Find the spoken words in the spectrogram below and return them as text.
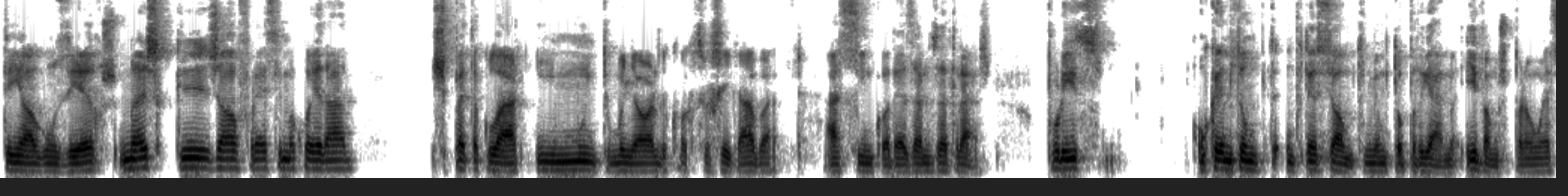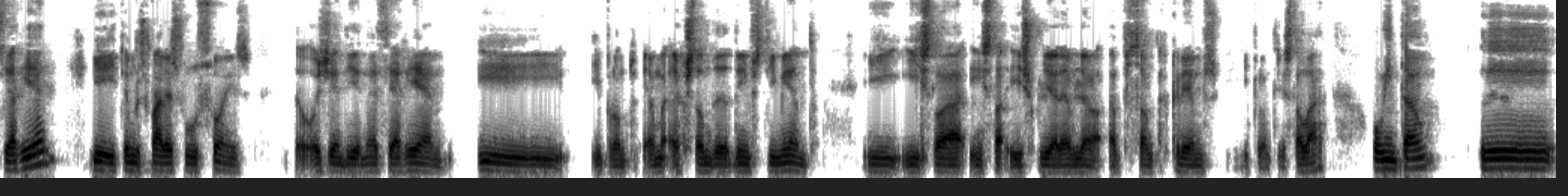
têm alguns erros, mas que já oferecem uma qualidade espetacular e muito melhor do que o que se verificava há 5 ou 10 anos atrás. Por isso, ou queremos um, um potenciómetro mesmo topo de gama e vamos para um SRM, e aí temos várias soluções hoje em dia na SRM e, e pronto, é uma é questão de, de investimento e, e, instalar, instalar, e escolher a melhor opção que queremos e pronto, instalar. Ou então, eh,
